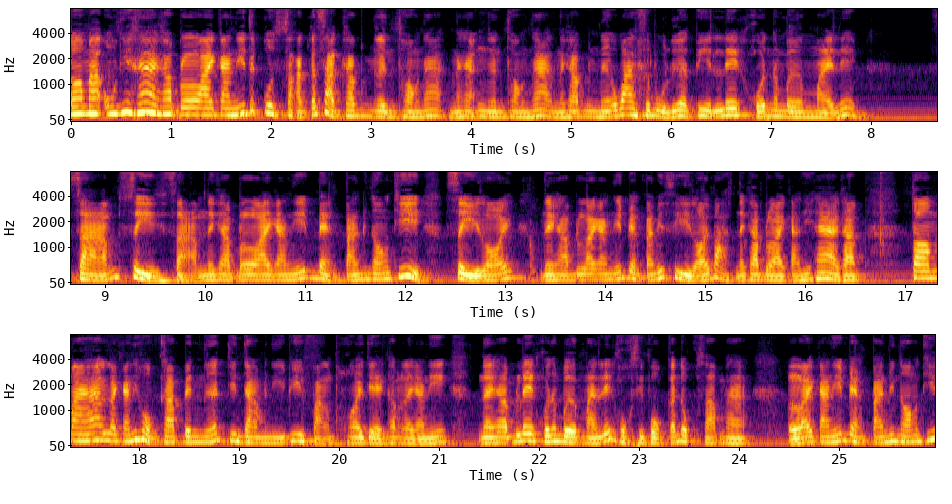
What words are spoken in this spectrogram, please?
ต่อมาองค์ที่ห้าครับรายการนี้ตะกุดสามกษัตริย์ครับเงินทองนาคนะฮะเงินทองนาคนะครับ เนื้อว่านสบู่เลือดพี่เลขโค้ดนัมเบอร์หมายเลขสามสี่สามนะครับรายการนี้แบ่งปันพี่น้องที่สี่ร้อยนะครับรายการนี้แบ่งปันที่สี่ร้อยบาทนะครับรายการที่ห้าครับ ต่อมาฮะรายการที่หกครับเป็นเนื้อจินดามณีพี่ฝังพลอยแดงครับรายการนี้นะครับเลขโคนเบอร์หมายเลขหกสิบหกกระดกซับฮะรายการนี้แบ่งปันพี่น้องที่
